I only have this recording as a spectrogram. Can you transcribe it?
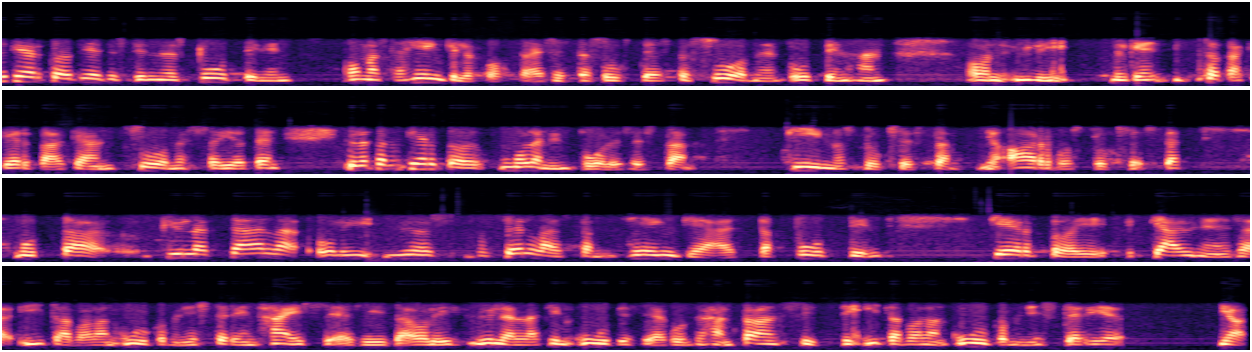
Se kertoo tietysti myös Putinin omasta henkilökohtaisesta suhteesta Suomeen. Putinhan on yli melkein sata kertaa käynyt Suomessa, joten kyllä tämä kertoo molemminpuolisesta kiinnostuksesta ja arvostuksesta. Mutta kyllä täällä oli myös sellaista henkeä, että Putin kertoi käyneensä Itävallan ulkoministerin häissä ja siitä oli Ylelläkin uutisia, kun hän tanssitti Itävallan ulkoministeriä ja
